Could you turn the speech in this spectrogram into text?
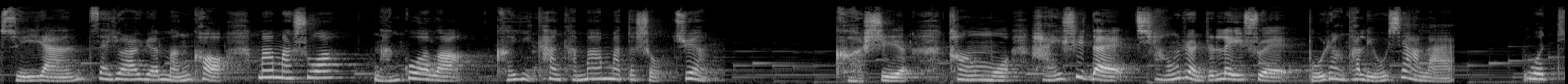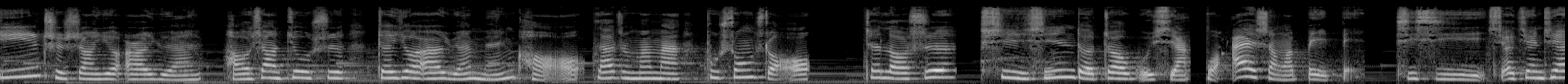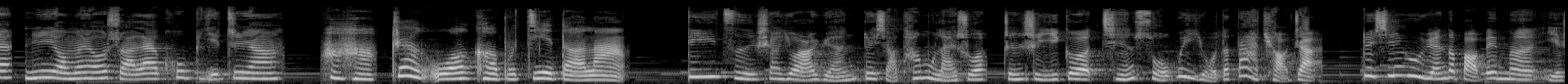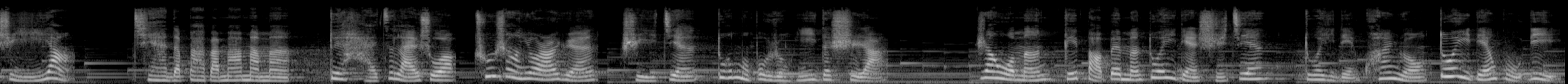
虽然在幼儿园门口妈妈说难过了可以看看妈妈的手绢，可是汤姆还是得强忍着泪水不让他流下来。我第一次上幼儿园。好像就是在幼儿园门口拉着妈妈不松手，在老师细心的照顾下，我爱上了贝贝。嘻嘻，小倩倩，你有没有耍赖哭鼻子呀？哈哈，这我可不记得啦。第一次上幼儿园，对小汤姆来说，真是一个前所未有的大挑战。对新入园的宝贝们也是一样。亲爱的爸爸妈妈们，对孩子来说，初上幼儿园是一件多么不容易的事啊！让我们给宝贝们多一点时间，多一点宽容，多一点鼓励，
